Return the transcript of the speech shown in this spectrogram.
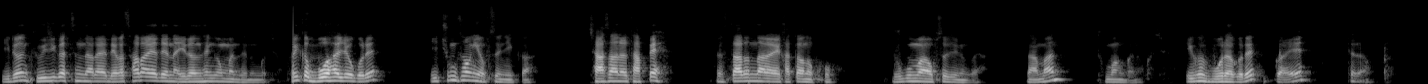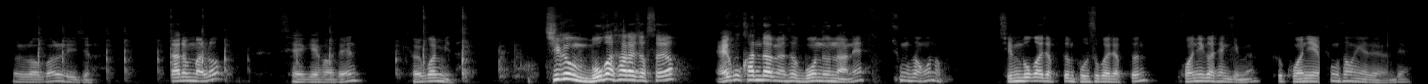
이런 거지 같은 나라에 내가 살아야 되나 이런 생각만 드는 거죠. 그러니까 뭐 하려고 그래? 이 충성이 없으니까 자산을 다 빼. 그래서 다른 나라에 갖다 놓고 누구만 없어지는 거야. 나만 도망가는 거죠. 이걸 뭐라 그래? 국가의 체력, 글로벌리즘. 다른 말로 세계화된 결과입니다. 지금 뭐가 사라졌어요? 애국한다면서 뭐는 안 해? 충성은 없어. 진보가 잡든 보수가 잡든 권위가 생기면 그 권위에 충성해야 되는데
